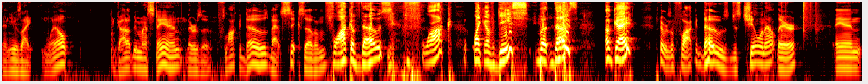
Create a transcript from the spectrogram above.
And he was like, Well, I got up in my stand. There was a flock of does, about six of them. Flock of does? Flock? Like of geese, but does? Okay. There was a flock of does just chilling out there. And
